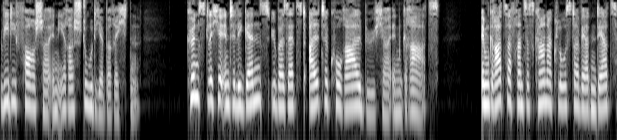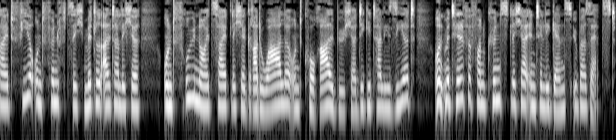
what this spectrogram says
wie die Forscher in ihrer Studie berichten. Künstliche Intelligenz übersetzt alte Choralbücher in Graz. Im Grazer Franziskanerkloster werden derzeit 54 mittelalterliche und frühneuzeitliche Graduale und Choralbücher digitalisiert und mit Hilfe von künstlicher Intelligenz übersetzt.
